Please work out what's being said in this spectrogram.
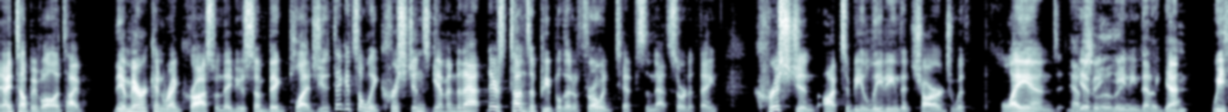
I tell people all the time. The American Red Cross, when they do some big pledge, you think it's only Christians given to that? There's tons of people that are throwing tips and that sort of thing. Christian ought to be leading the charge with planned Absolutely. giving, meaning that again, we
